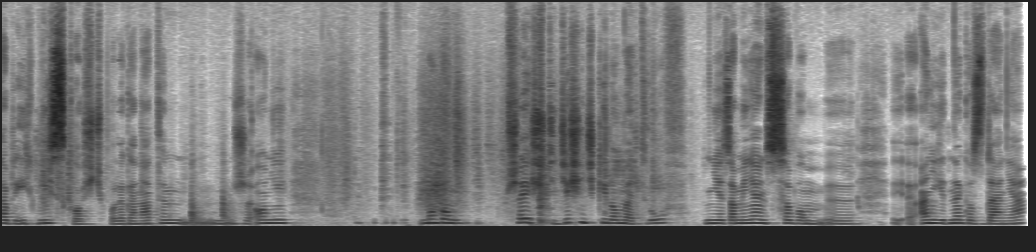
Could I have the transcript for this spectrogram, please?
Ta ich bliskość polega na tym, że oni mogą przejść 10 kilometrów, nie zamieniając z sobą y, ani jednego zdania.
